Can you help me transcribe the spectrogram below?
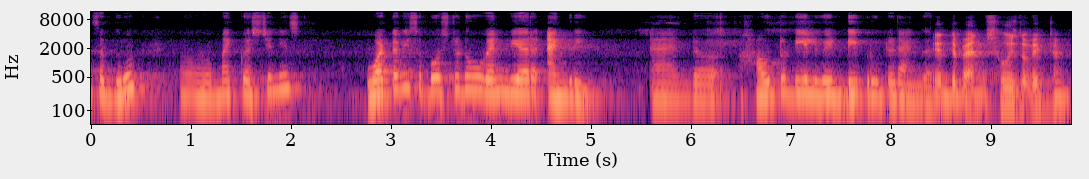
Sadhguru, uh, my question is, what are we supposed to do when we are angry? And uh, how to deal with deep-rooted anger? It depends who is the victim.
